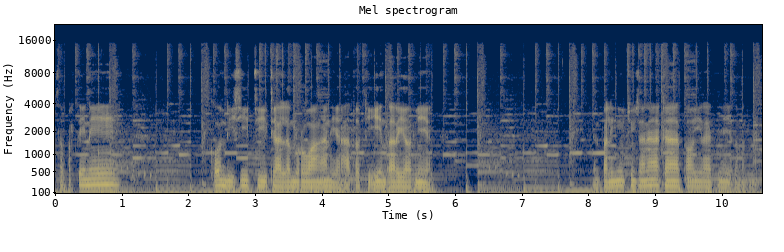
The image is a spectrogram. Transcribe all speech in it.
Seperti ini kondisi di dalam ruangan ya atau di interiornya ya. Dan paling ujung sana ada toiletnya ya teman-teman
